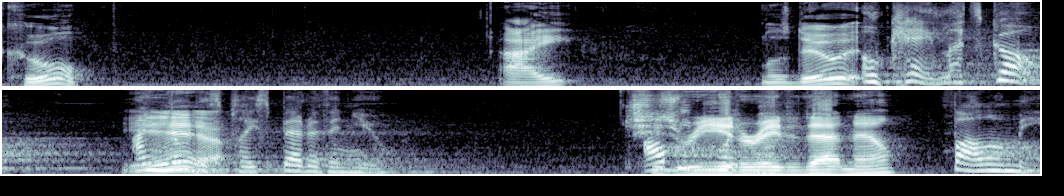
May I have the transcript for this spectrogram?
Cool. I Let's do it. Okay, let's go. I know this place better than you. I'll she's reiterated that now. Follow me.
